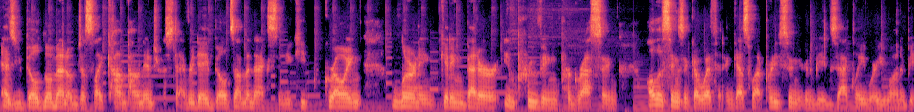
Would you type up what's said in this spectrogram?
as you build momentum, just like compound interest, every day builds on the next, and you keep growing, learning, getting better, improving, progressing, all those things that go with it. And guess what? Pretty soon you're going to be exactly where you want to be.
